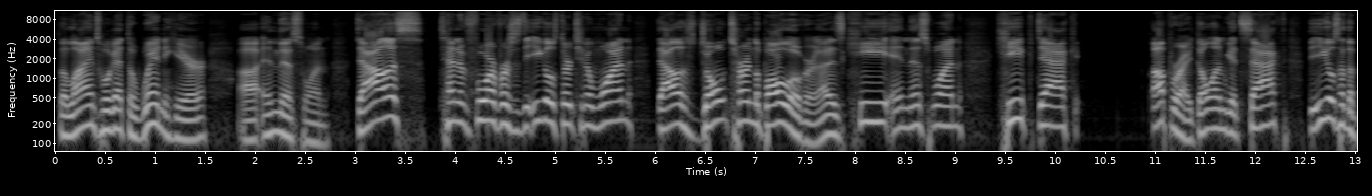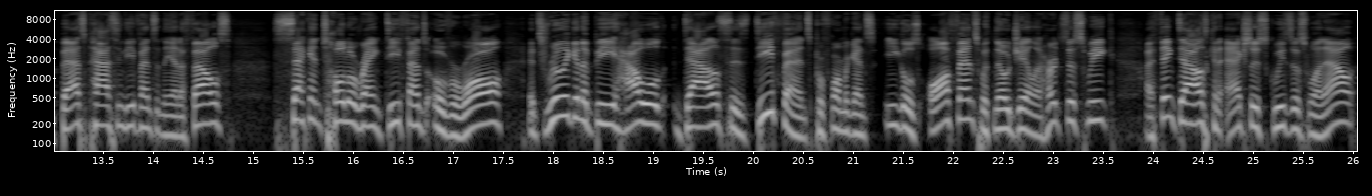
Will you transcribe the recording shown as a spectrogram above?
The Lions will get the win here uh, in this one. Dallas 10 and 4 versus the Eagles 13 and 1. Dallas don't turn the ball over. That is key in this one. Keep Dak upright. Don't let him get sacked. The Eagles have the best passing defense in the NFL. Second total ranked defense overall. It's really going to be how will Dallas's defense perform against Eagles offense with no Jalen Hurts this week. I think Dallas can actually squeeze this one out.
